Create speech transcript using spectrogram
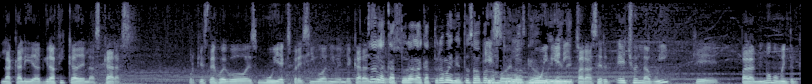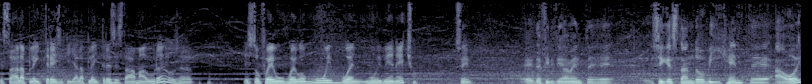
la calidad gráfica de las caras. Porque este juego es muy expresivo a nivel de caras. O sea, de la los- captura, la captura de movimiento usada para los modelos que muy bien, y hecho. para ser hecho en la Wii, que para el mismo momento en que estaba la Play 3 y que ya la Play 3 estaba madura, o sea, esto fue un juego muy buen, muy bien hecho. Sí, Eh, definitivamente sigue estando vigente a hoy.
